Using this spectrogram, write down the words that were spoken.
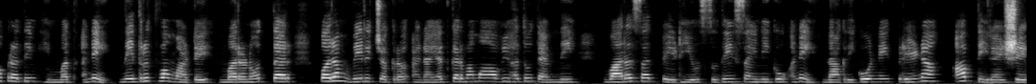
અપ્રતિમ હિંમત અને નેતૃત્વ માટે મરણોત્તર પરમવીર ચક્ર એનાયત કરવામાં આવ્યું હતું. તેમની વારસત પેઢીઓ સુધી સૈનિકો અને નાગરિકોને પ્રેરણા આપતી રહેશે.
